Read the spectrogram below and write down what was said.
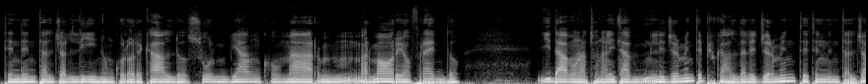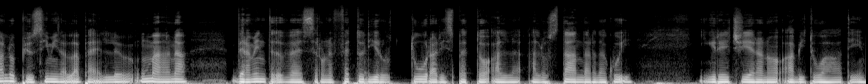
tendente al giallino, un colore caldo, sul bianco mar- marmoreo, freddo, gli dava una tonalità leggermente più calda, leggermente tendente al giallo, più simile alla pelle umana. Veramente doveva essere un effetto di rottura rispetto al, allo standard a cui i greci erano abituati.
